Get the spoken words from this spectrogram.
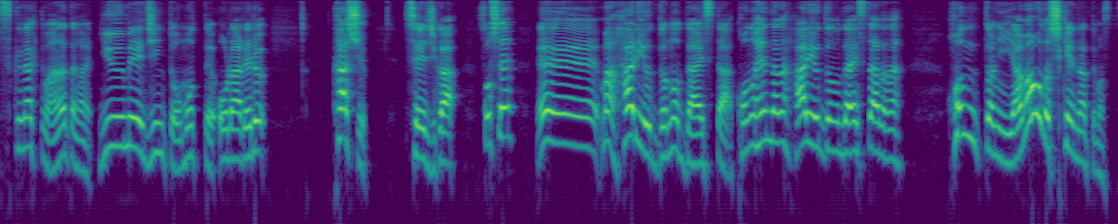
少なくともあなたが有名人と思っておられる歌手、政治家、そして、えー、まあ、ハリウッドの大スター。この辺だな。ハリウッドの大スターだな。本当に山ほど死刑になってます。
